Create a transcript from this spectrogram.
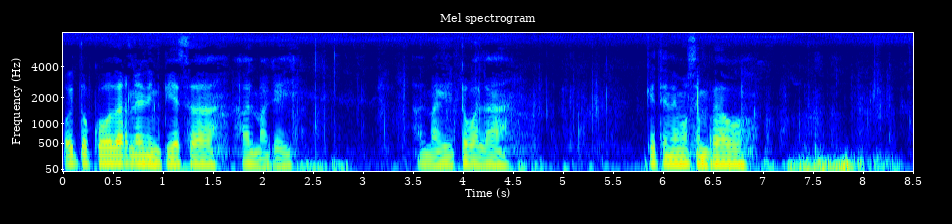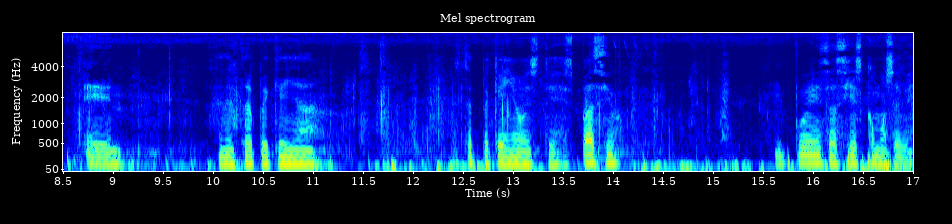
Hoy tocó darle limpieza al maguey, al magueyito balá que tenemos sembrado en, en esta pequeña, este pequeño este espacio. Y pues así es como se ve.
